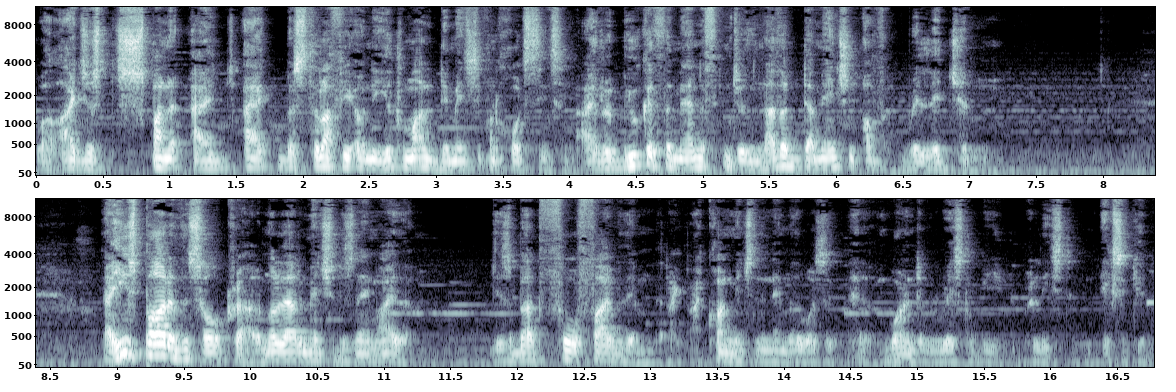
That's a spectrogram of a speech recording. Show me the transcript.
Well, I just spun it. I, I. I rebuke the man into another dimension of religion. Now, he's part of this whole crowd. I'm not allowed to mention his name either. There's about four or five of them. I, I can't mention the name, otherwise, a warrant of arrest will be released, and executed.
